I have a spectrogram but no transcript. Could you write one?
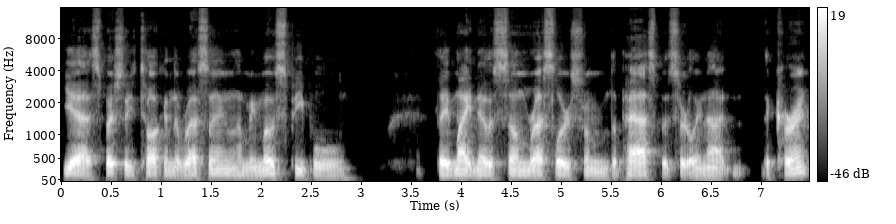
Yeah, especially talking the wrestling. I mean, most people they might know some wrestlers from the past, but certainly not the current.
